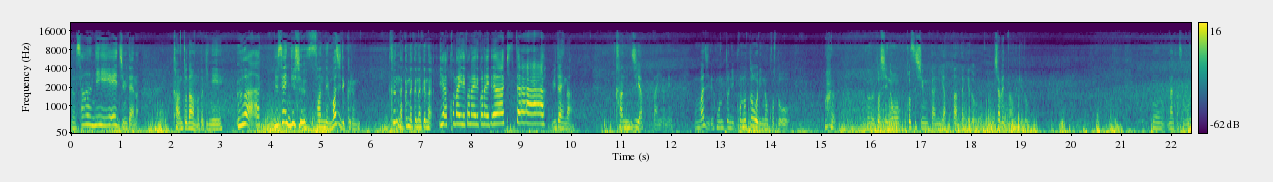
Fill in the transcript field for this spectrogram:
321みたいなカウントダウンの時にうわー2023年マジで来るん？来んな来んな来んな来んな。いや来ないで来ないで来ないであー来たー。みたいな感じやったんよね。マジで本当にこの通りのことを その年の越す瞬間にやったんだけど喋ったんだけど。もうなんかその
